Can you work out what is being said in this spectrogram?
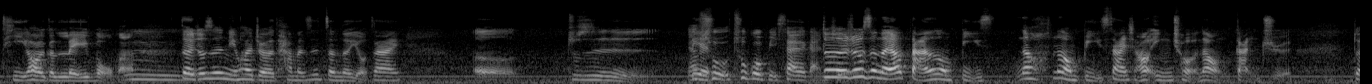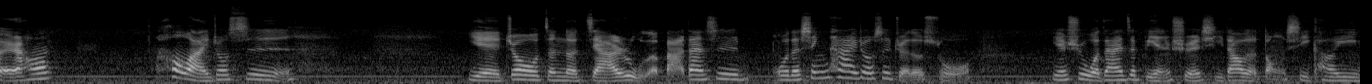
提高一个 level 嘛。嗯，对，就是你会觉得他们是真的有在，呃，就是出出国比赛的感觉。对对，就是真的要打那种比那那种比赛，想要赢球的那种感觉。对，然后后来就是也就真的加入了吧，但是我的心态就是觉得说，也许我在这边学习到的东西，可以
